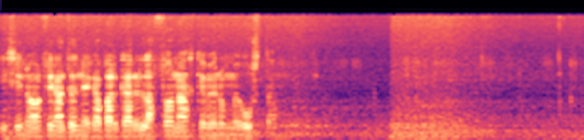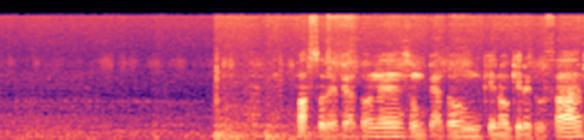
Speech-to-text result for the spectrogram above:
y si no al final tendré que aparcar en las zonas que menos me gustan. Paso de peatones, un peatón que no quiere cruzar.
